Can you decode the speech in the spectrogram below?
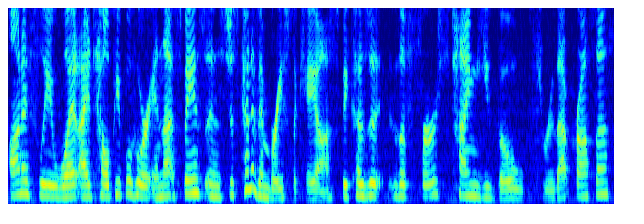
honestly, what I tell people who are in that space is just kind of embrace the chaos because it, the first time you go through that process,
